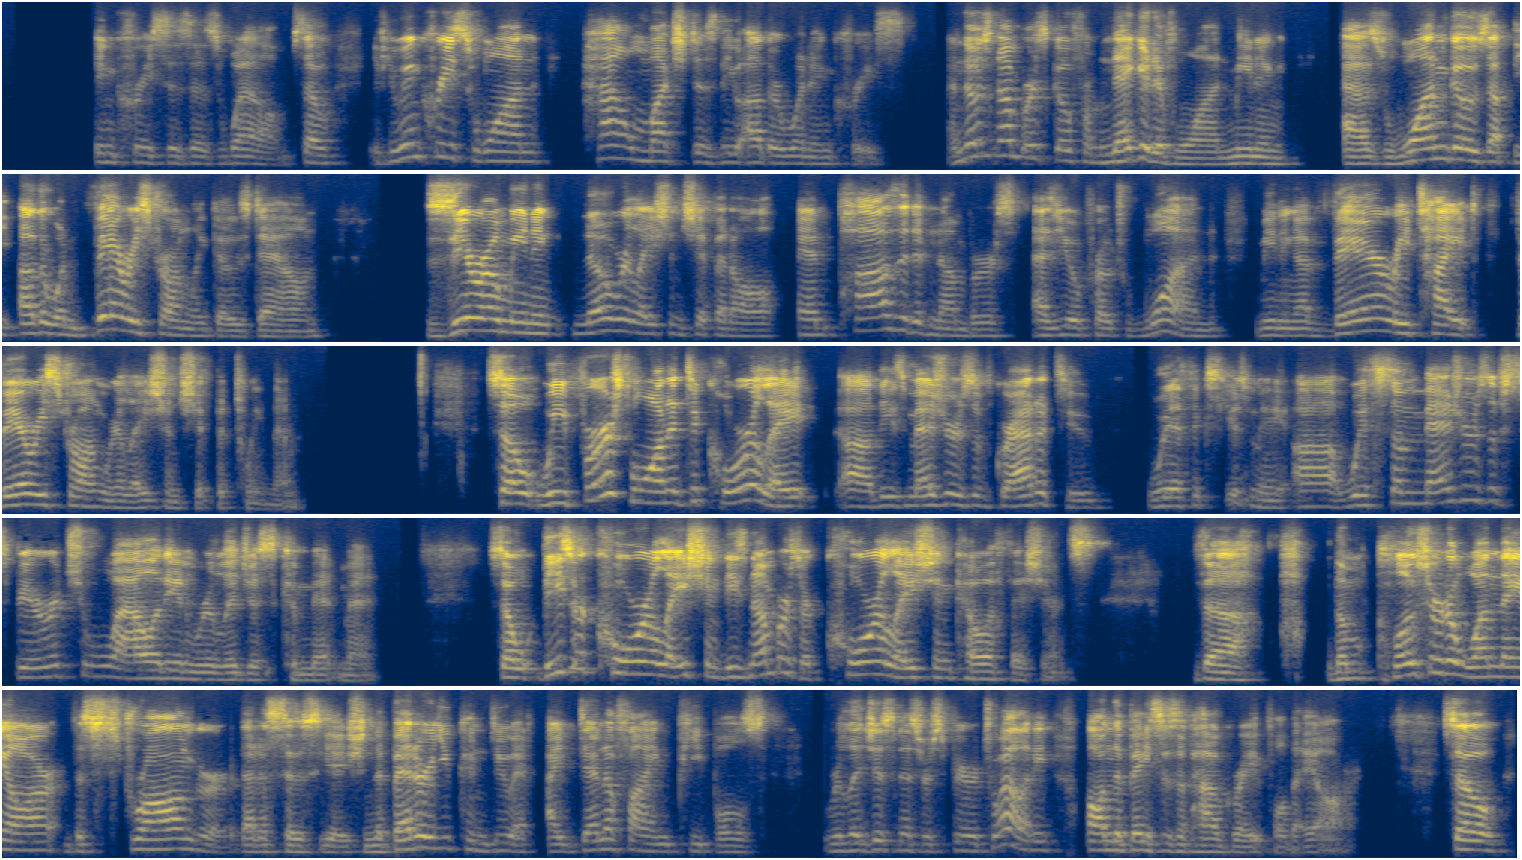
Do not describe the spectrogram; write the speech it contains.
increases as well. So if you increase one, how much does the other one increase? And those numbers go from negative one, meaning as one goes up, the other one very strongly goes down. Zero meaning no relationship at all, and positive numbers as you approach one, meaning a very tight, very strong relationship between them. So we first wanted to correlate uh, these measures of gratitude with, excuse me, uh, with some measures of spirituality and religious commitment. So these are correlation, these numbers are correlation coefficients. the the closer to one they are, the stronger that association, the better you can do at identifying people's religiousness or spirituality on the basis of how grateful they are. So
